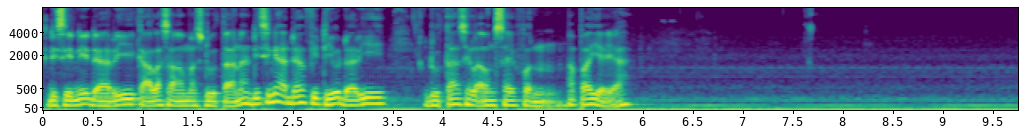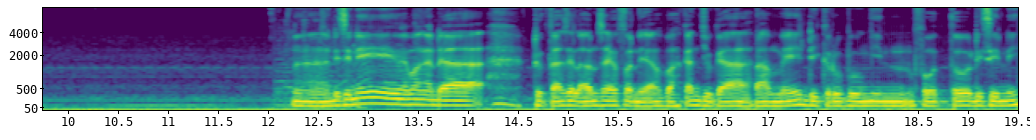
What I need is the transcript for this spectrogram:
di sini dari kalah sama Mas Duta. Nah, di sini ada video dari Duta Sela on Seven. Apa ya ya? Nah, di sini memang ada duta Selaun Seven ya, bahkan juga rame dikerubungin foto di sini.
